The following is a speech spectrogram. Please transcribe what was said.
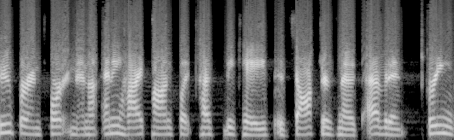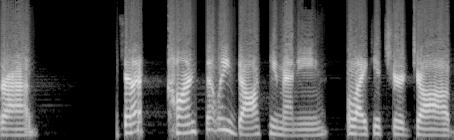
super important in any high conflict custody case. Is doctors' notes, evidence, screen grabs, just constantly documenting like it's your job,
